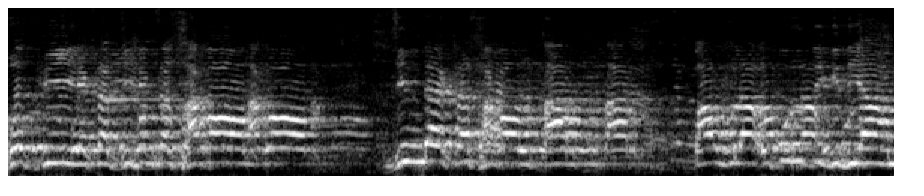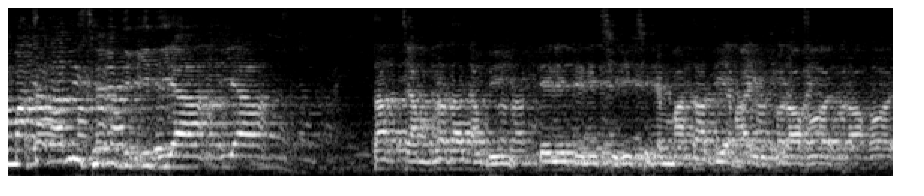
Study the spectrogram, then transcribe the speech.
বকরি, একটা জীবন্ত ছাগল, জিন্দা একটা ছাগল, তার পাগুলা উপরের দিকে দিয়া মাথাটা নিচের দিকে দিয়া, তার চামড়াটা যদি টেনে টেনে ছিঁড়ে ছিঁড়ে মাথা দিয়ে বাইর করা হয়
